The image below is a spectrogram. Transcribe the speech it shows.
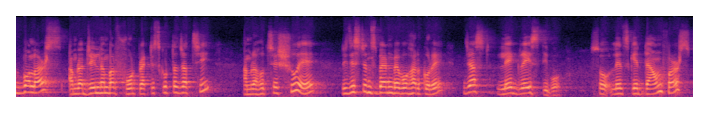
ফুটবলার্স আমরা ড্রিল নাম্বার ফোর প্র্যাকটিস করতে যাচ্ছি। আমরা হচ্ছে শুয়ে রেজিস্ট্যান্স ব্যান্ড ব্যবহার করে জাস্ট লেগ রেস দিব। So let's get down first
